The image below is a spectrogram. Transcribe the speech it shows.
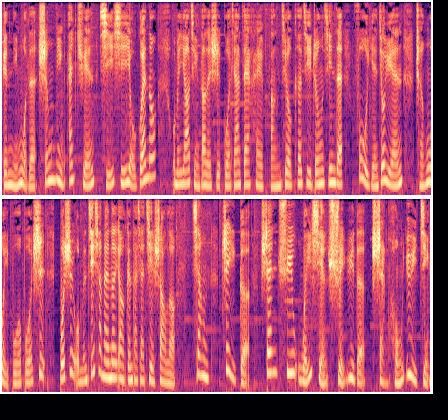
跟您我的生命安全息息有关哦。我们邀请到的是国家灾害防救科技中心的副研究员陈伟博博士。博士，我们接下来呢要跟大家介绍了。像这个山区危险水域的闪红预警，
